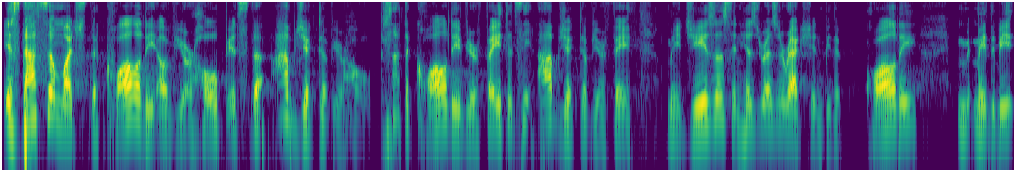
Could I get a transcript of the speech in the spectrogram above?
It's not so much the quality of your hope, it's the object of your hope. It's not the quality of your faith, it's the object of your faith. May Jesus and his resurrection be the quality, may it be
